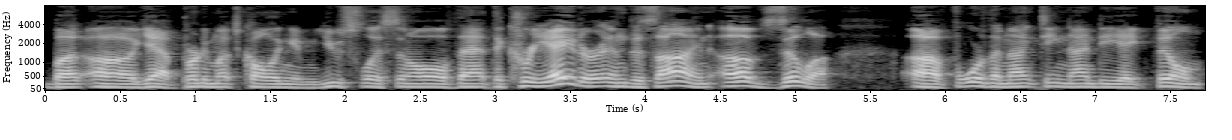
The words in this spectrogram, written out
But uh, yeah pretty much calling him useless and all of that. The creator and design of zilla uh, for the 1998 film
